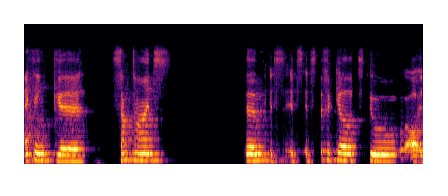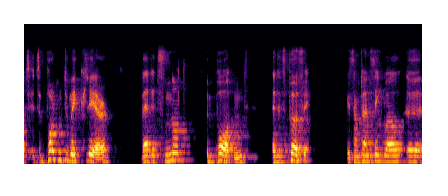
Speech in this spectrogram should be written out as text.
I think uh, sometimes um, it's it's it's difficult to or it's it's important to make clear that it's not important that it's perfect we sometimes think, well, uh,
